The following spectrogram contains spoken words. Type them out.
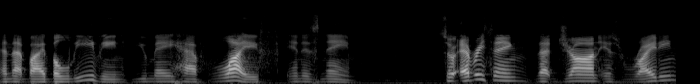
and that by believing you may have life in his name. So everything that John is writing,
